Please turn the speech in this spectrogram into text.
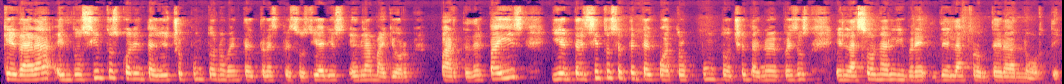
quedará en 248.93 pesos diarios en la mayor parte del país y en 374.89 pesos en la zona libre de la frontera norte.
